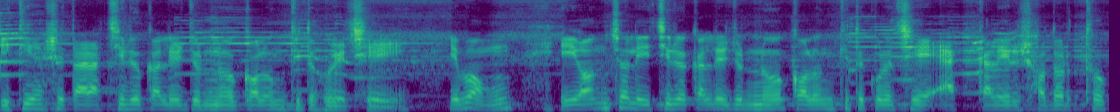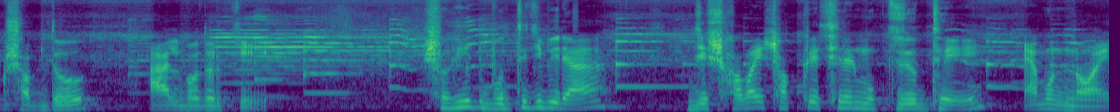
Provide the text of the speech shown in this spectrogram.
ইতিহাসে তারা চিরকালের জন্য কলঙ্কিত হয়েছে এবং এই অঞ্চলে চিরকালের জন্য কলঙ্কিত করেছে এককালের সদর্থক শব্দ আলবদরকে। শহীদ বুদ্ধিজীবীরা যে সবাই সক্রিয় ছিলেন মুক্তিযুদ্ধে, এমন নয়।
